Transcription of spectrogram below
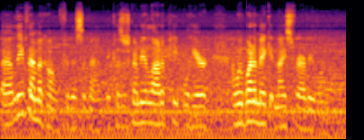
uh, leave them at home for this event because there's going to be a lot of people here and we want to make it nice for everyone.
